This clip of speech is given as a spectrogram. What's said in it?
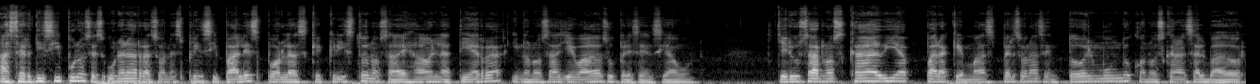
Hacer discípulos es una de las razones principales por las que Cristo nos ha dejado en la tierra y no nos ha llevado a su presencia aún. Quiere usarnos cada día para que más personas en todo el mundo conozcan al Salvador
